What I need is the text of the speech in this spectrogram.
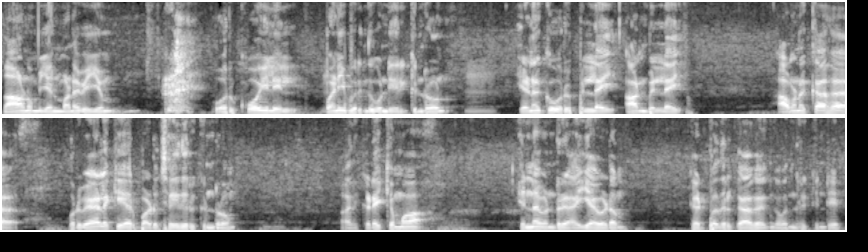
நானும் என் மனைவியும் ஒரு கோயிலில் பணிபுரிந்து கொண்டிருக்கின்றோம். ம் எனக்கு ஒரு பிள்ளை ஆண் பிள்ளை. அவனுக்காக ஒரு வேலைக்கு ஏற்பாடு செய்திருக்கின்றோம். அது கிடைக்குமா? என்னவென்று ஐயாவிடம் கேட்பதற்காக இங்கே வந்திருக்கின்றேன்.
